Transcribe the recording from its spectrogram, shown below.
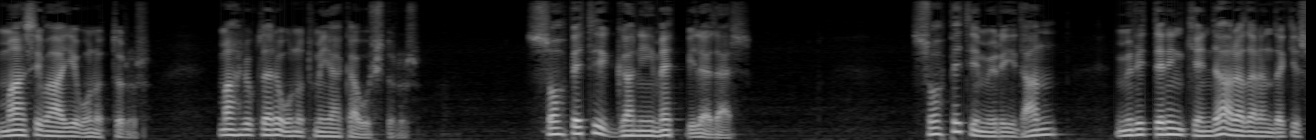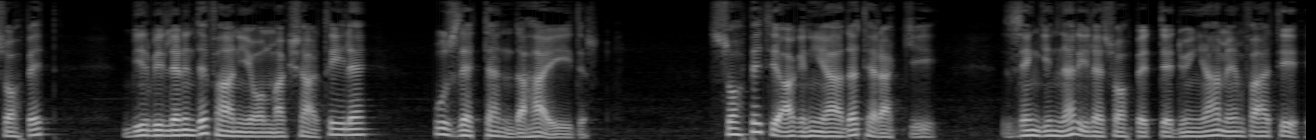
masivayı unutturur. Mahlukları unutmaya kavuşturur. Sohbeti ganimet bileler. Sohbeti müridan, müritlerin kendi aralarındaki sohbet, birbirlerinde fani olmak şartı ile uzletten daha iyidir. Sohbeti agniyada terakki, zenginler ile sohbette dünya menfaati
